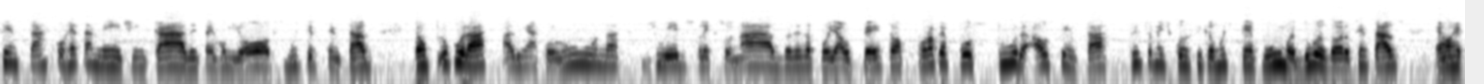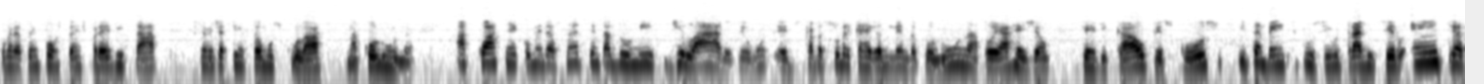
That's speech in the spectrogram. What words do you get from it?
sentar corretamente em casa, estar em home office, muito tempo sentado. Então, procurar alinhar a coluna, joelhos flexionados, às vezes apoiar o pé. Então, a própria postura ao sentar, principalmente quando fica muito tempo, uma, duas horas sentados, é uma recomendação importante para evitar principalmente a tensão muscular na coluna. A quarta recomendação é tentar dormir de lado, tem alguns, é, acaba sobrecarregando dentro da coluna, apoiar a região cervical, pescoço e também, se possível, travesseiro entre as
